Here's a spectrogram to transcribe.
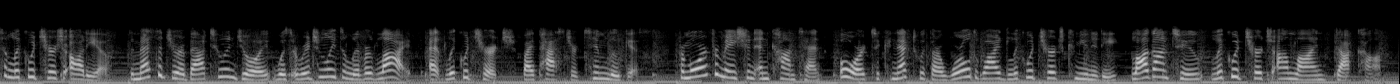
to Liquid Church Audio. The message you're about to enjoy was originally delivered live at Liquid Church by Pastor Tim Lucas. For more information and content, or to connect with our worldwide Liquid Church community, log on to liquidchurchonline.com.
